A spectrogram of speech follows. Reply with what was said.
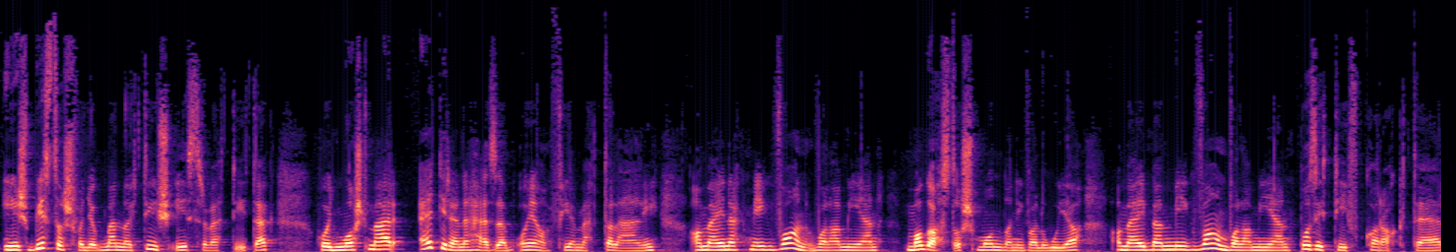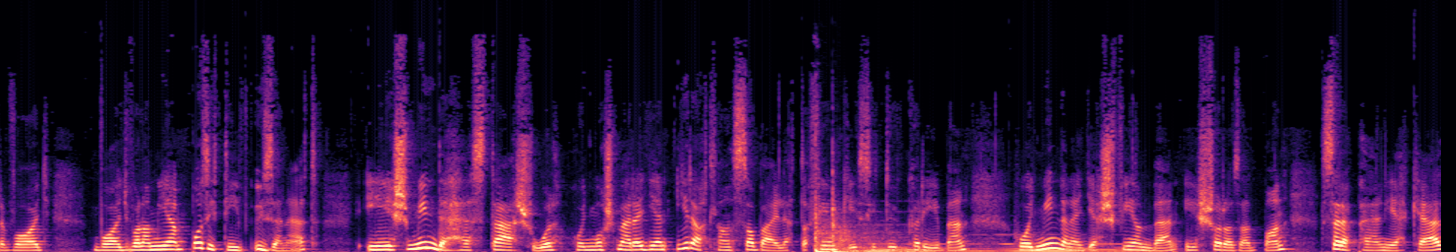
és biztos vagyok benne, hogy ti is észrevettétek, hogy most már egyre nehezebb olyan filmet találni, amelynek még van valamilyen magasztos mondani valója, amelyben még van valamilyen pozitív karakter, vagy, vagy valamilyen pozitív üzenet, és mindehhez társul, hogy most már egy ilyen iratlan szabály lett a filmkészítők körében, hogy minden egyes filmben és sorozatban szerepelnie kell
